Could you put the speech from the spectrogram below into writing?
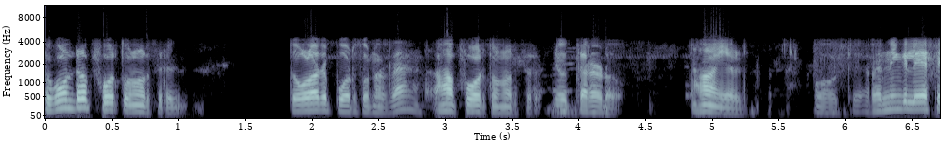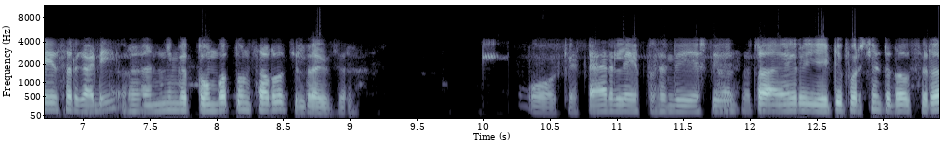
ತೊಗೊಂಡ್ರೆ ಫೋರ್ ಓನರ್ ಸರ್ ತೊಗೊಳೋರಿ ಫೋರ್ ತೊಗೊಂಡ್ರಾ ಹಾಂ ಫೋರ್ ಓನರ್ ಸರ್ ನೀವು ತರಡು ಹಾಂ ಎರಡು. ಓಕೆ ರನ್ನಿಂಗಲ್ಲಿ ಎಷ್ಟಾಗಿದೆ ಸರ್ ಗಾಡಿ? ರನ್ನಿಂಗ್ ತೊಂಬತ್ತೊಂದು ಸಾವಿರದ ಚಿಲ್ಲರೆ ಆಗಿದೆ ಸರ್ ಓಕೆ ಟೈಯರ್ ಎಲ್ಲ ಪರ್ಸೆಂಟ್ ಎಷ್ಟು ಇದೆ ಸರ್ ಟೈರ್ ಏಯ್ಟಿ ಪರ್ಸೆಂಟ್ ಅದಾವೆ ಸರ್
